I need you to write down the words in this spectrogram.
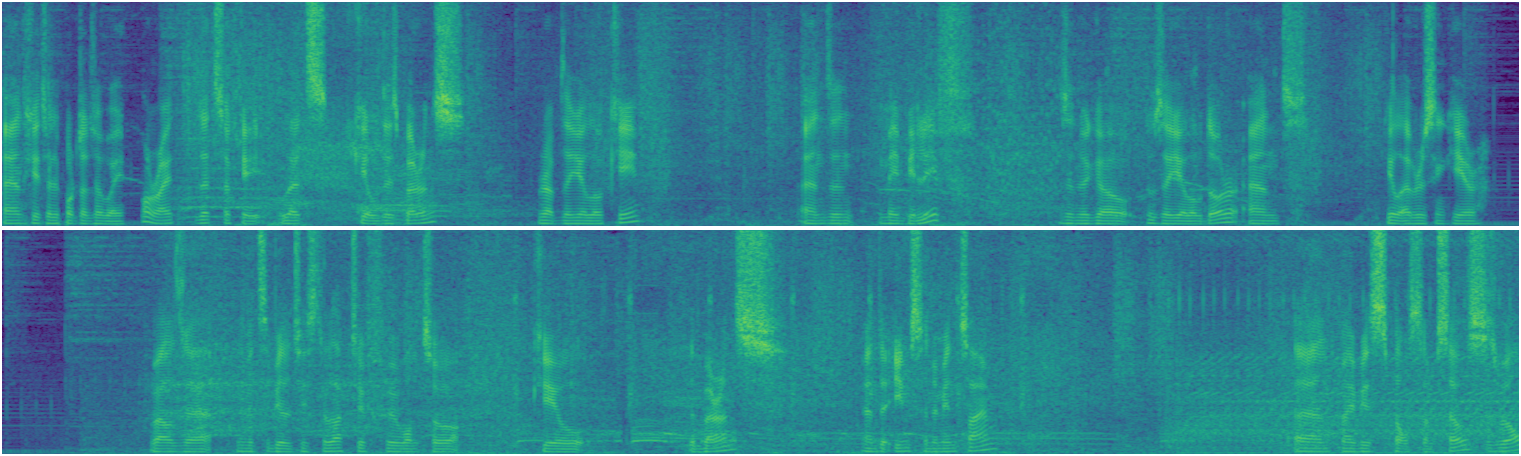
And he teleported away. Alright, that's okay. Let's kill these barons. Grab the yellow key. And then maybe leave. Then we go to the yellow door and kill everything here. While the invincibility is still active, we want to kill the barons and the imps in the meantime. And maybe spell some cells as well.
